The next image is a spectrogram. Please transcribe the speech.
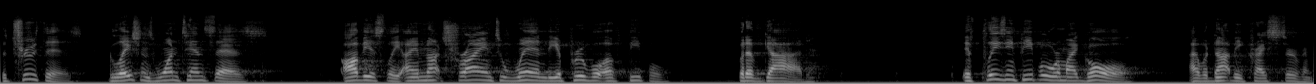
The truth is, Galatians 1:10 says, Obviously, I am not trying to win the approval of people, but of God. If pleasing people were my goal, I would not be Christ's servant.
